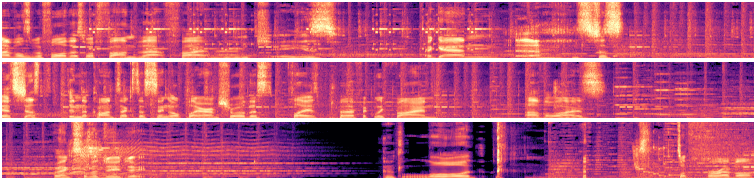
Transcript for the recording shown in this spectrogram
levels before this were fun. That fight, man. Jeez. Again, ugh, it's just... It's just in the context of single player. I'm sure this plays perfectly fine. Otherwise. Thanks for the GG. Good lord. took forever.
